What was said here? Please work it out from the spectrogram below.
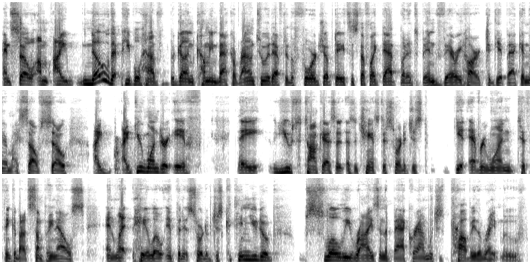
And so um, I know that people have begun coming back around to it after the Forge updates and stuff like that, but it's been very hard to get back in there myself. So I, I do wonder if they use Tatanka as a, as a chance to sort of just get everyone to think about something else and let Halo Infinite sort of just continue to slowly rise in the background, which is probably the right move.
